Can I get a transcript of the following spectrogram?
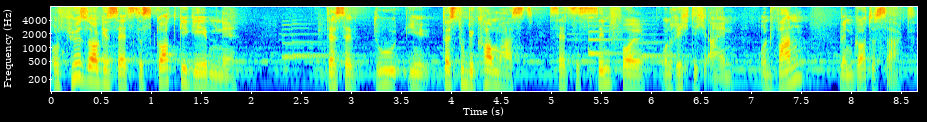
und Fürsorge setzt das Gottgegebene, das du, das du bekommen hast, setzt es sinnvoll und richtig ein. Und wann? Wenn Gott es sagt.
